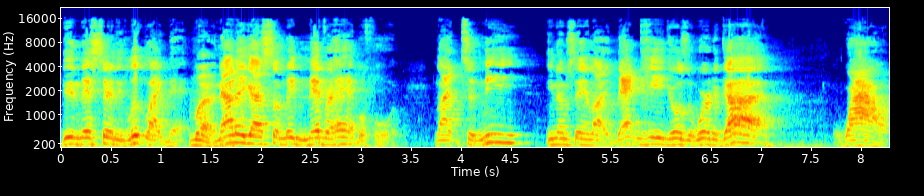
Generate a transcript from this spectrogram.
didn't necessarily look like that. Right. now they got something they never had before. Like to me, you know what I'm saying? Like that kid goes the word of God. Wow.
